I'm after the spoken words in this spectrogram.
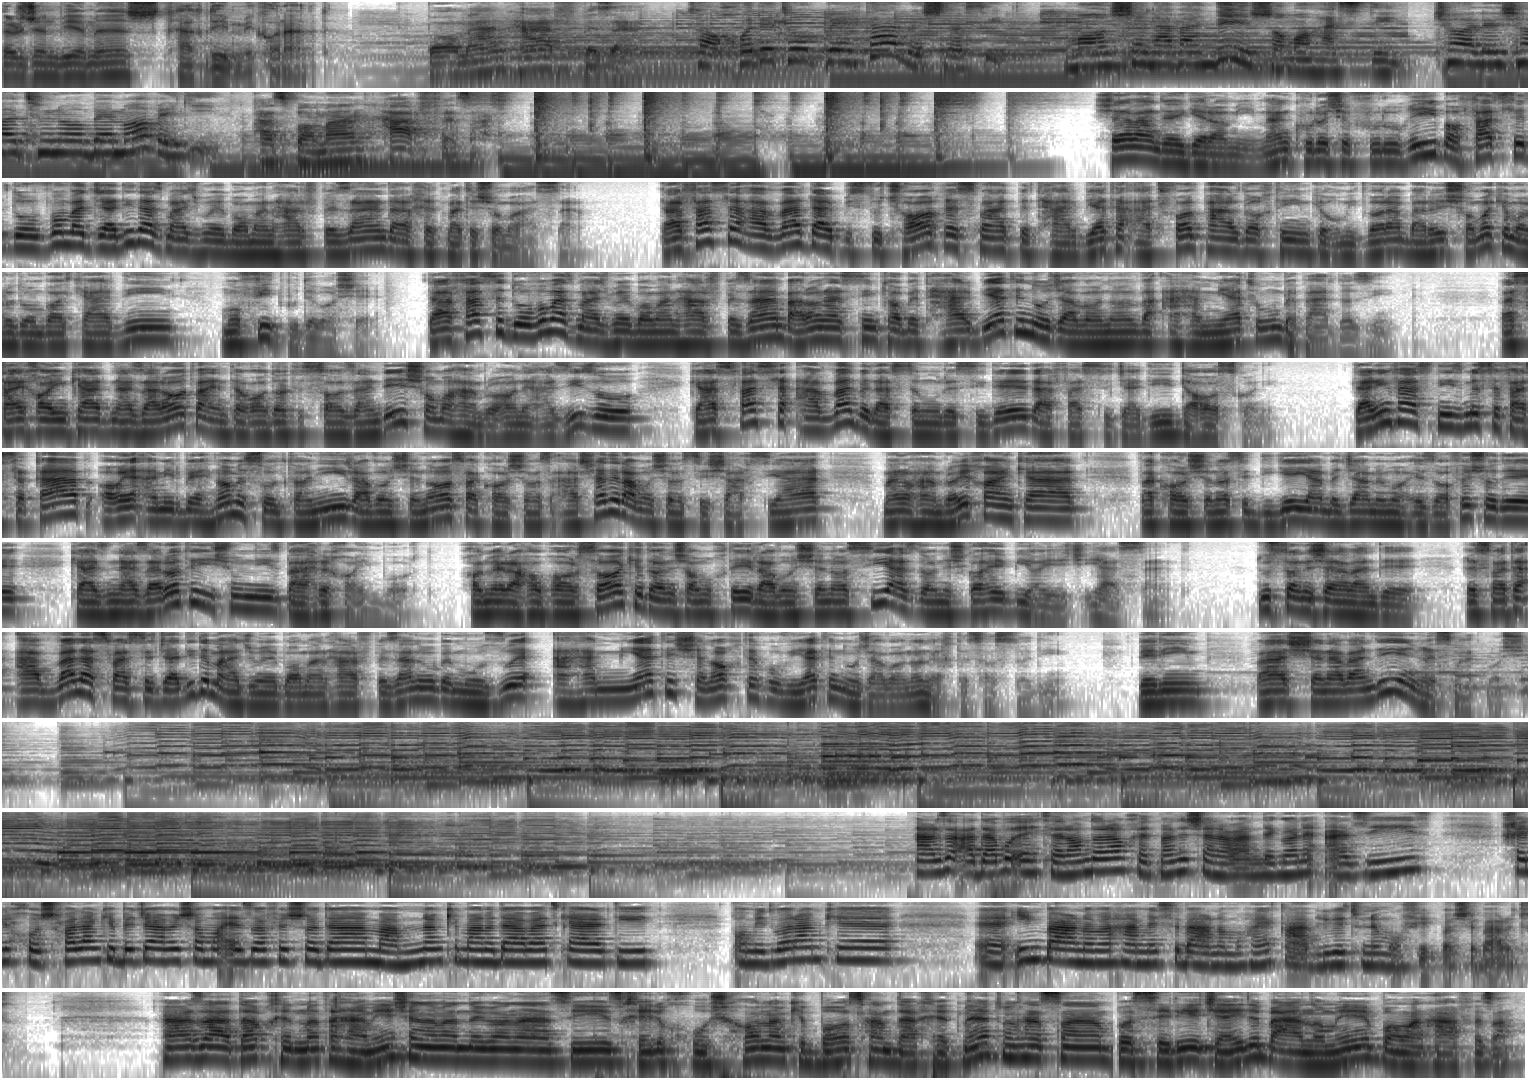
Persian BMS تقدیم می کند. با من حرف بزن. تا خودتو بهتر بشناسید. ما شنونده شما هستیم. چالش هاتونو به ما بگید. پس با من حرف بزن. شنونده گرامی من کوروش فروغی با فصل دوم و جدید از مجموعه با من حرف بزن در خدمت شما هستم. در فصل اول در 24 قسمت به تربیت اطفال پرداختیم که امیدوارم برای شما که ما رو دنبال کردین مفید بوده باشه. در فصل دوم از مجموعه با من حرف بزن بران هستیم تا به تربیت نوجوانان و اهمیت اون بپردازیم و سعی خواهیم کرد نظرات و انتقادات سازنده شما همراهان عزیز و که از فصل اول به دستمون رسیده در فصل جدید لحاظ کنیم. در این فصل نیز مثل فصل قبل آقای امیر بهنام سلطانی روانشناس و کارشناس ارشد روانشناسی شخصیت منو همراهی خواهند کرد و کارشناس دیگه هم به جمع ما اضافه شده که از نظرات ایشون نیز بهره خواهیم برد. خانم رها پارسا که دانش آموخته روانشناسی از دانشگاه بی هستند. دوستان شنونده قسمت اول از فصل جدید مجموعه با من حرف بزن و به موضوع اهمیت شناخت هویت نوجوانان اختصاص دادیم. بریم و شنونده این قسمت باشیم. عرض ادب و احترام دارم خدمت شنوندگان عزیز. خیلی خوشحالم که به جمع شما اضافه شدم. ممنونم که منو دعوت کردید. امیدوارم که این برنامه هم مثل برنامه های قبلی بتونه مفید باشه براتون. عرض ادب خدمت همه شنوندگان عزیز. خیلی خوشحالم که باز هم در خدمتتون هستم. با سری جدید برنامه با من حرف بزن.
